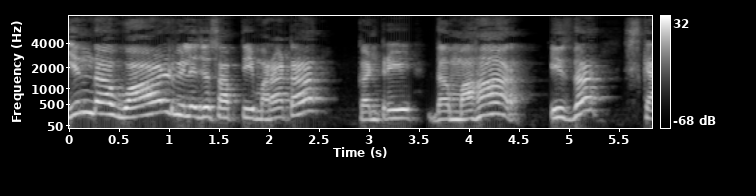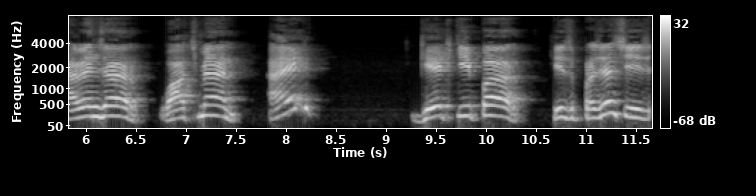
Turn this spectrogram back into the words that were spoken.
in the walled villages of the Maratha country the Mahar is the scavenger, watchman, and gatekeeper. His presence is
